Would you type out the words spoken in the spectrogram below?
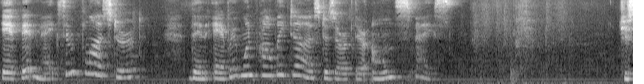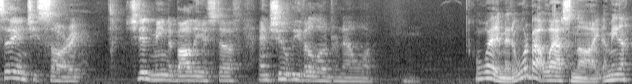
if it makes him flustered, then everyone probably does deserve their own space. She's saying she's sorry. She didn't mean to bother your stuff, and she'll leave it alone from now on. Well, wait a minute. What about last night? I mean, I,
